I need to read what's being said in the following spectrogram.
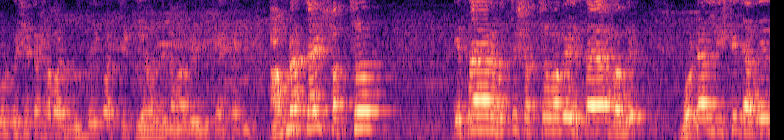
করবে সেটা সবাই বুঝতেই পারছে কি হবে না হবে এই বিষয়টা নিয়ে। আমরা চাই স্বচ্ছ এসআইআর হচ্ছে, স্বচ্ছভাবে এসআইআর হবে। ভোটার লিস্টে যাদের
